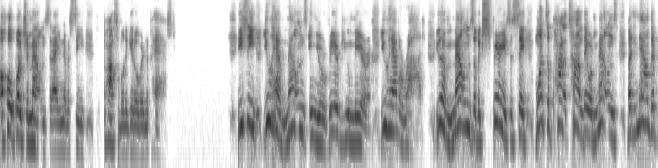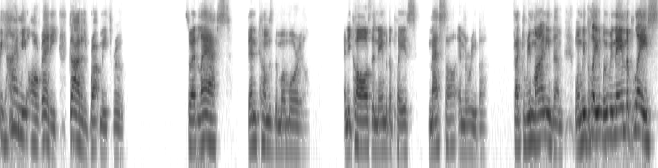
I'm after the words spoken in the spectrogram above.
A whole bunch of mountains that I never see possible to get over in the past. You see, you have mountains in your rearview mirror. You have a rod. You have mountains of experience that say, once upon a time they were mountains, but now they're behind me already. God has brought me through. So at last, then comes the memorial, and he calls the name of the place Massah and Meribah. It's like reminding them when we play, when we name the place,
